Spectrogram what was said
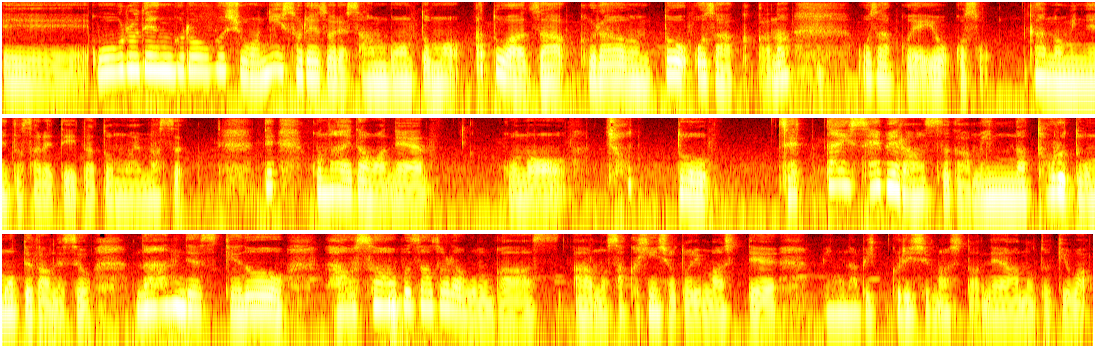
えー、ゴールデングローブ賞にそれぞれ3本ともあとはザ・クラウンとオザークかな？オザークへようこそがノミネートされていたと思います。でこの間はねこのちょっと絶対セベランスがみんな撮ると思ってたんですよ。なんですけど「ハウス・オブ・ザ・ドラゴンが」あの作品賞取りましてみんなびっくりしましたねあの時は。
